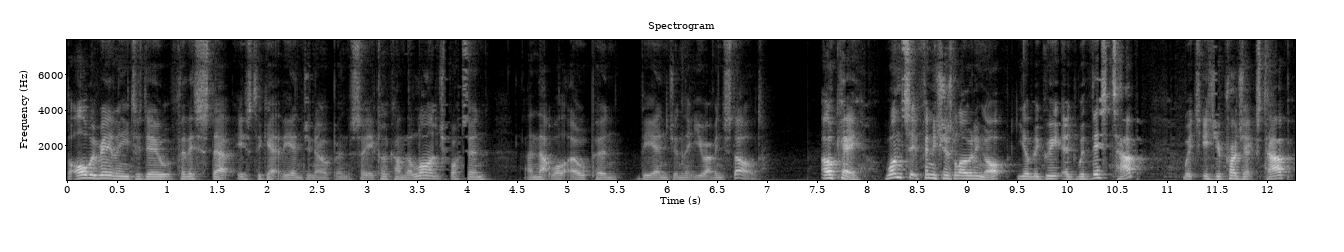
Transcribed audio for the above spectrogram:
But all we really need to do for this step is to get the engine open. So you click on the launch button and that will open the engine that you have installed. Okay, once it finishes loading up, you'll be greeted with this tab, which is your projects tab.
